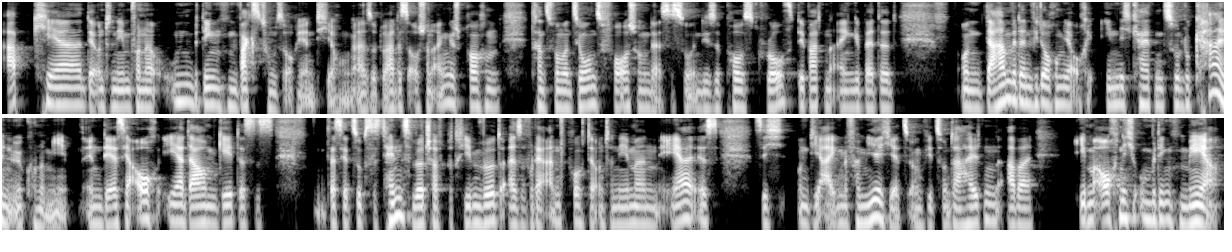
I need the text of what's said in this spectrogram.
Abkehr der Unternehmen von einer unbedingten Wachstumsorientierung. Also du hattest auch schon angesprochen, Transformationsforschung, da ist es so in diese Post-Growth-Debatten eingebettet. Und da haben wir dann wiederum ja auch Ähnlichkeiten zur lokalen Ökonomie, in der es ja auch eher darum geht, dass es, dass jetzt Subsistenzwirtschaft betrieben wird, also wo der Anspruch der Unternehmer eher ist, sich und die eigene Familie jetzt irgendwie zu unterhalten, aber eben auch nicht unbedingt mehr.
